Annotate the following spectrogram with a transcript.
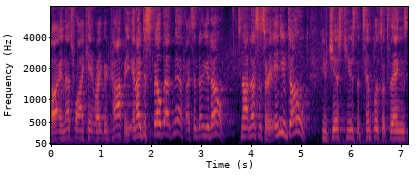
uh, and that's why I can't write good copy. And I dispelled that myth. I said no you don't it's not necessary. And you don't. You just use the templates of things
